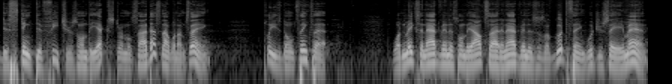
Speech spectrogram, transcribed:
distinctive features on the external side. That's not what I'm saying. Please don't think that. What makes an Adventist on the outside an Adventist is a good thing. Would you say amen?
